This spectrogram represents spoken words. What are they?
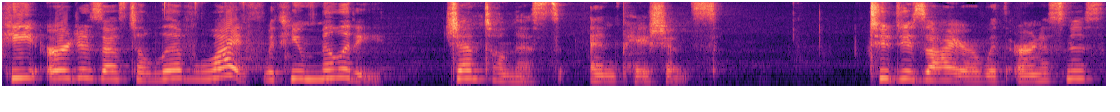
He urges us to live life with humility, gentleness, and patience. To desire with earnestness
